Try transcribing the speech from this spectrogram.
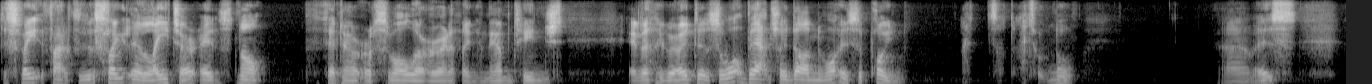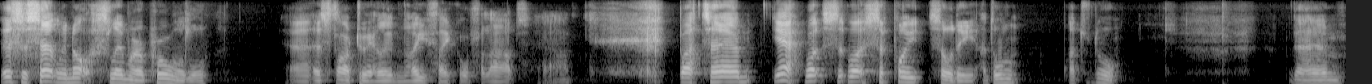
despite the fact that it's slightly lighter, it's not thinner or smaller or anything, and they haven't changed anything about it. So what have they actually done? What is the point? I, I don't know. Um, it's This is certainly not a Slim or Pro model. Uh, it's far too early in the life cycle for that. Uh, but um, yeah, what's what's the point, Sony? I don't, I don't know. Um,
